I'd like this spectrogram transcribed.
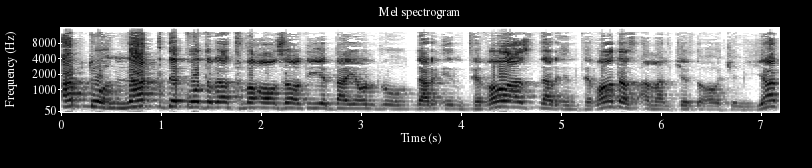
عبدو نقد قدرت و آزادی بیان رو در انتقاد از در انتقاد از عملکرد حاکمیت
